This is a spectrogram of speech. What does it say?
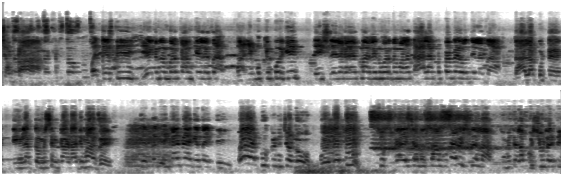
चप्पा मध्यस्थी एक नंबर काम केल्याचा. माझी मुख्य पोरगी ते इसलेल्या गळ्यात मारलींवरनं मला दहा लाख रुपये मिळवून दिल्याचा. दहा लाख कुठं? तीन लाख कमिशन काढ आधी माझं. हे काय बॅग येत आहे ती? ए पुकडीच्या नो बोल तू. सुकायच्या नो सांगू काय विश्लेला तुम्ही त्याला फसवलंय ती.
